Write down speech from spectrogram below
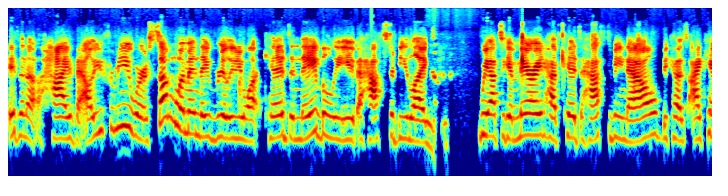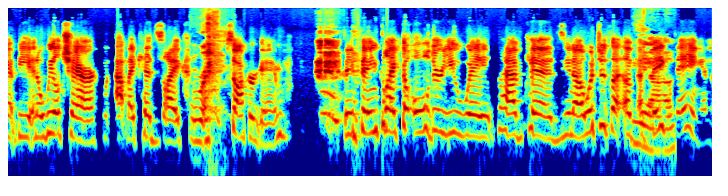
isn't a high value for me whereas some women they really do want kids and they believe it has to be like yeah we have to get married, have kids. It has to be now because I can't be in a wheelchair at my kids' like right. soccer game. they think like the older you wait to have kids, you know, which is a, a, yeah. a big thing. And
